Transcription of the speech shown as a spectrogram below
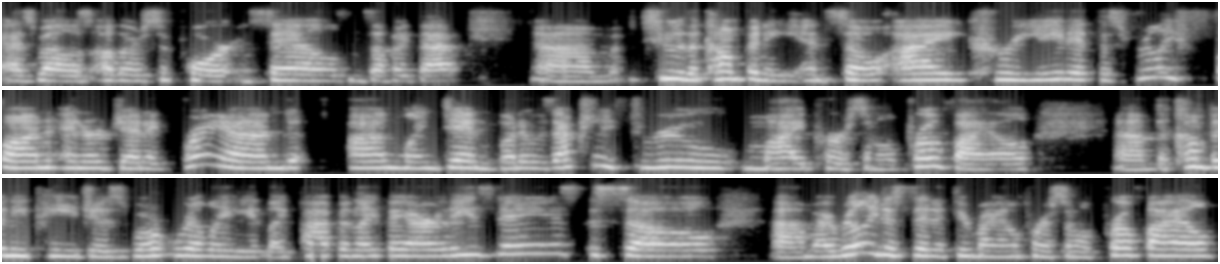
as well as other support and sales and stuff like that um, to the company. And so I created this really fun, energetic brand on LinkedIn, but it was actually through my personal profile. Um, the company pages weren't really like popping like they are these days. So um, I really just did it through my own personal profile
